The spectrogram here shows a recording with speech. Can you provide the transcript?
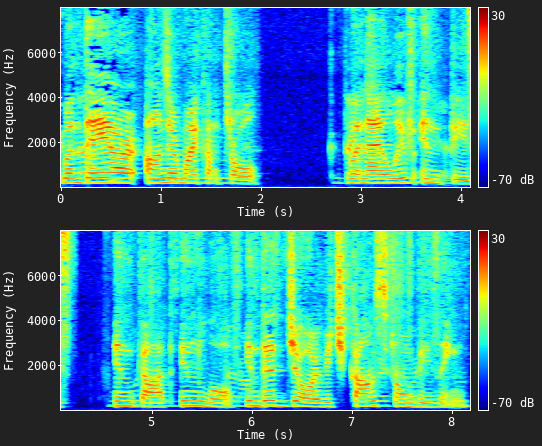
when they are under my control, when I live in peace, in God, in love, in that joy which comes from within.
